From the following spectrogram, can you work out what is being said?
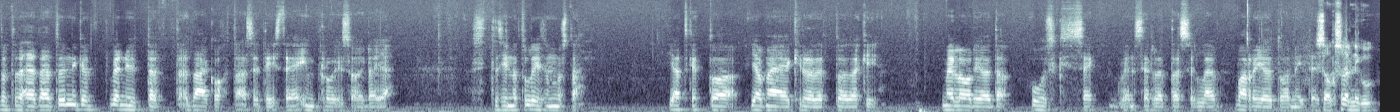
tätä täytyy niin venyttää tätä kohtaa setistä ja improvisoida ja sitten siinä tuli semmoista jatkettua jamea ja kirjoitettua jotakin melodioita uusiksi sekvenserille tai sillä varjoitua niitä. Se onko sulla niinku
